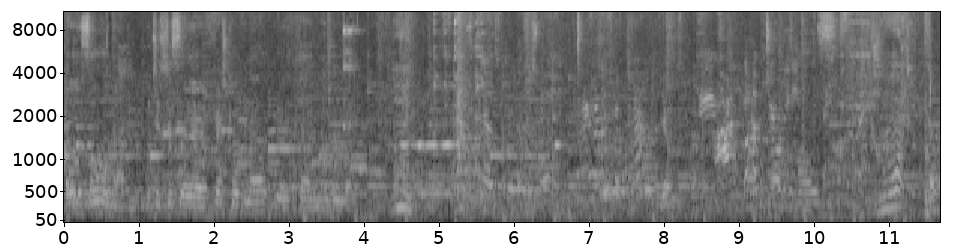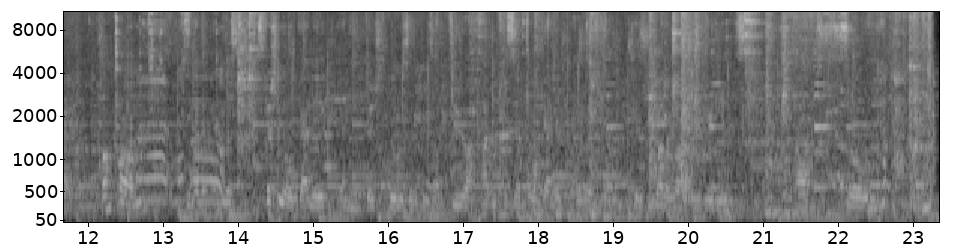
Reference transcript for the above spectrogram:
Or the Soho nut, which is just a fresh coconut with um, a little rum. Yep. what happened to your Hong Kong, we have it, especially organic and vegetables and things like do 100% organic at a restaurant because we got a lot of ingredients. Um, so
